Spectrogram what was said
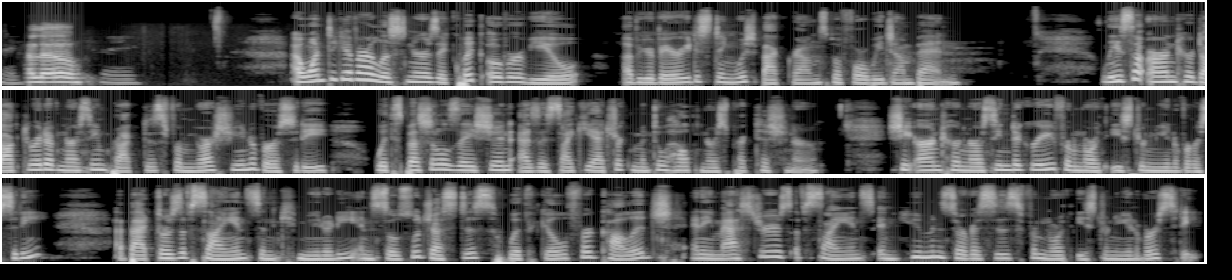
Hey. Hello. Hey. I want to give our listeners a quick overview of your very distinguished backgrounds before we jump in. Lisa earned her doctorate of nursing practice from Rush University with specialization as a psychiatric mental health nurse practitioner. She earned her nursing degree from Northeastern University, a bachelor's of science in community and social justice with Guilford College, and a master's of science in human services from Northeastern University.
